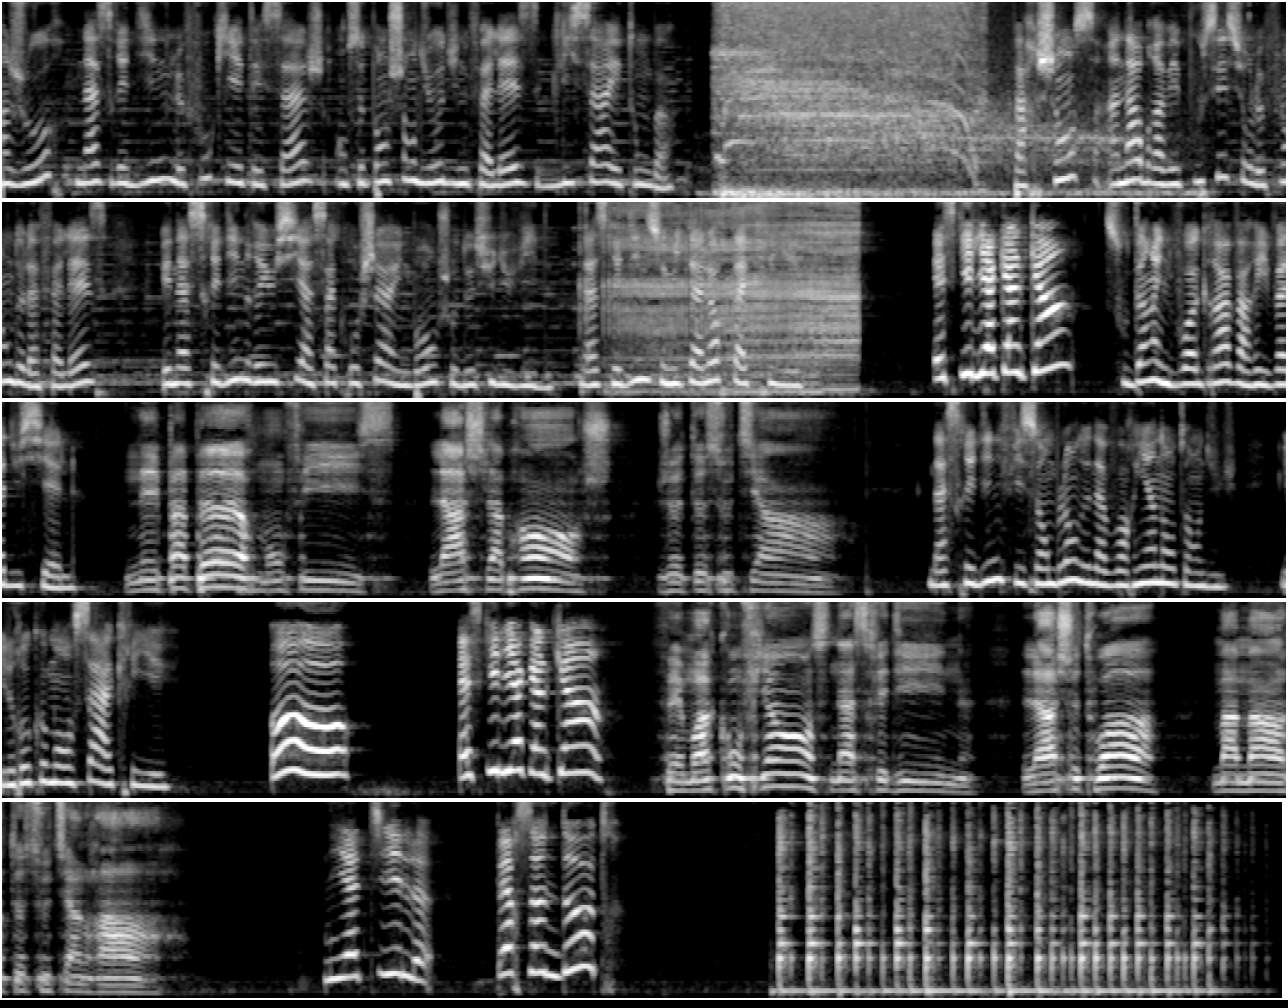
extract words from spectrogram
Un jour, Nasreddin, le fou qui était sage, en se penchant du haut d'une falaise, glissa et tomba. Par chance, un arbre avait poussé sur le flanc de la falaise et Nasreddin réussit à s'accrocher à une branche au-dessus du vide. Nasreddin se mit alors à crier. Est-ce qu'il y a quelqu'un? Soudain, une voix grave arriva du ciel. N'aie pas peur, mon fils. Lâche la branche. Je te soutiens. Nasreddin fit semblant de n'avoir rien entendu. Il recommença à crier. Oh, oh Est-ce qu'il y a quelqu'un? Fais-moi confiance, Nasreddin. Lâche-toi. Ma main te soutiendra. N'y a-t-il personne d'autre?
